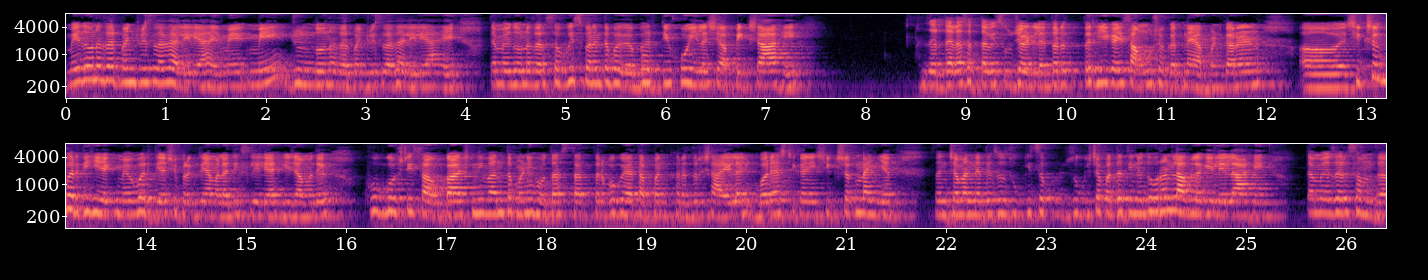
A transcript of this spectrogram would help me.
मे दोन हजार पंचवीसला झालेली आहे. मे मे जून दोन हजार पंचवीसला झालेली आहे. त्यामुळे दोन हजार सव्वीसपर्यंत भ भरती होईल अशी अपेक्षा आहे. जर त्याला सत्तावीस उजाडलं तर तरीही काही सांगू शकत नाही आपण. कारण शिक्षक भरती ही एकमेव भरती अशी प्रक्रिया मला दिसलेली आहे ज्यामध्ये खूप गोष्टी सावकाश निवांतपणे होत असतात. तर बघूयात आपण खरं तर शाळेला बऱ्याच ठिकाणी शिक्षक नाही आहेत त्यांच्या मान्यतेचं चुकीचं चुकीच्या पद्धतीने धोरण लावलं गेलेलं आहे. त्यामुळे जर समजा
